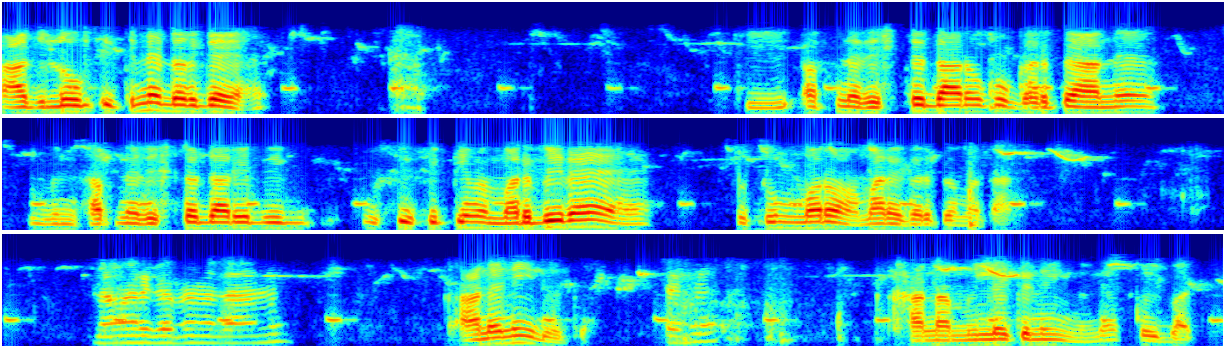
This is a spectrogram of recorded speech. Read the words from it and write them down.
आज लोग इतने डर गए हैं कि अपने रिश्तेदारों को घर पे आने मीन्स अपने रिश्तेदार यदि उसी सिटी में मर भी रहे हैं तो तुम मरो हमारे घर पे मत आना। हमारे घर में बताया ना खाने नहीं देते। खाना मिले कि नहीं मिले कोई बात नहीं।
